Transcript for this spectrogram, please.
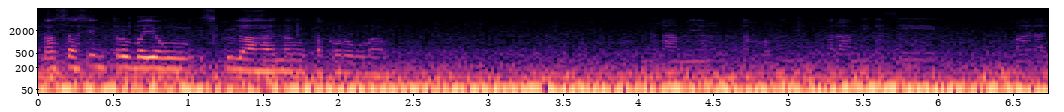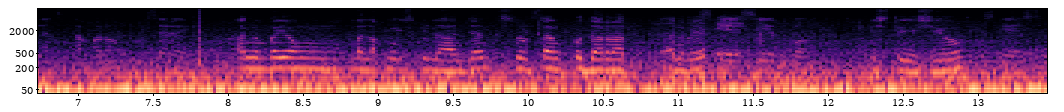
Nasa sentro ba yung eskwelahan ng Takurong ma'am? Marami yung Takurong. Marami kasi paralan sa Takurong. Sir eh. Ano ba yung malaking eskwelahan dyan? Sultan Kudarat, ano ba yun? SKSU po. Estasio. SKSU.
